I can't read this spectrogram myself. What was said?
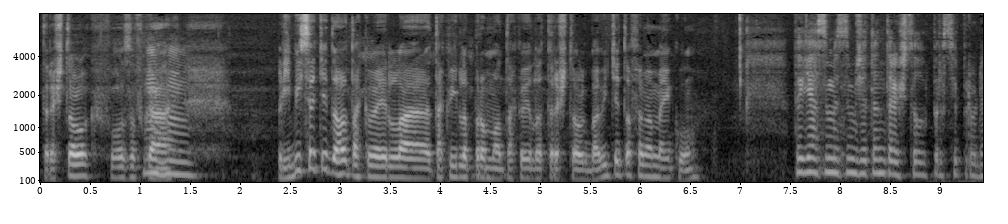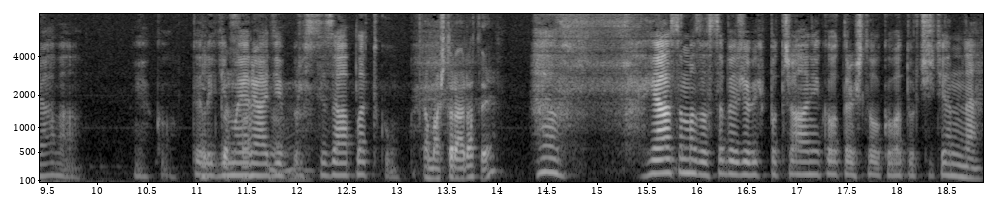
trash talk v uvozovkách. Mhm. Líbí se ti to, takovýhle, takovýhle promo, takovýhle trash talk? Baví tě to v MMA? Tak já si myslím, že ten trash talk prostě prodává. Jako, ty No, lidi to mají fakt, rádi no. prostě zápletku. A máš to ráda ty? Já sama za sebe, že bych potřebovala někoho treštelkovat, určitě ne.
